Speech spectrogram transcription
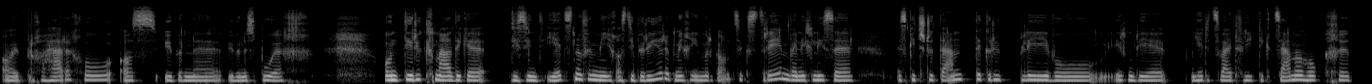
an jemanden herkommen kann, als über, eine, über ein Buch. Und die Rückmeldungen, die sind jetzt noch für mich, also die berühren mich immer ganz extrem, wenn ich lese, es gibt Studentengrüppli, wo irgendwie jeden zweiten Freitag zusammenhocken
